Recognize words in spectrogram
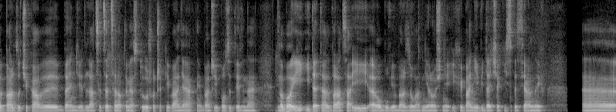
y, bardzo ciekawy będzie dla CCC, natomiast tu już oczekiwania jak najbardziej pozytywne. No bo i, i detal wraca i obuwie bardzo ładnie rośnie i chyba nie widać jakichś specjalnych e,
